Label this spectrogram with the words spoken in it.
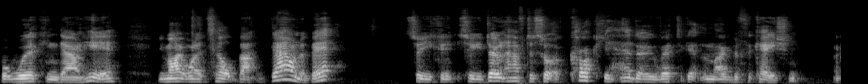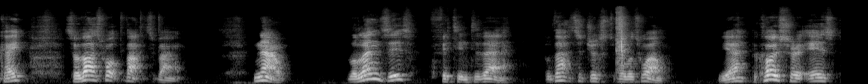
but working down here, you might want to tilt that down a bit so you can so you don't have to sort of cock your head over to get the magnification. Okay, so that's what that's about. Now, the lenses fit into there, but that's adjustable as well. Yeah, the closer it is,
